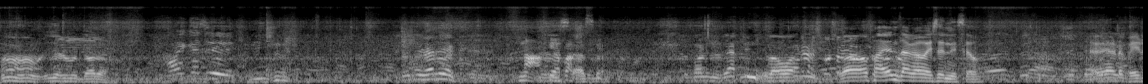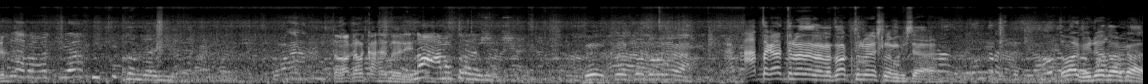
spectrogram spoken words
হ্যাঁ হ্যাঁ ইয়ের মধ্যে ধরো বাবা ফাইন জায়গা পাইছে নিচেও একটা ভিডিও তোমাকে কাছে ধরি আত্মা কাছে তুলে দিলাম না তোমাকে তুলে আসলাম কিসা তোমার ভিডিও দরকার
